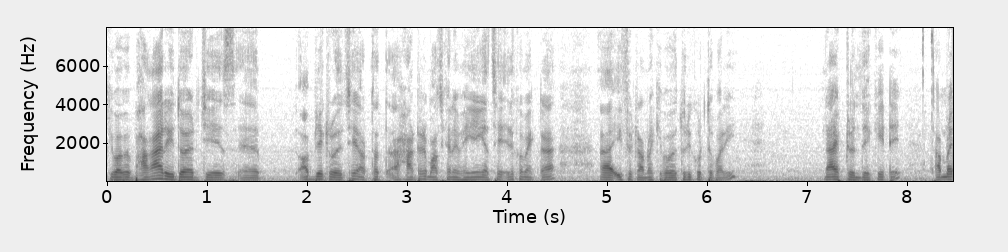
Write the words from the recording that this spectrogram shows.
কীভাবে ভাঙা হৃদয়ের যে অবজেক্ট রয়েছে, অর্থাৎ হার্টের মাঝখানে ভেঙে গেছে, এরকম একটা ইফেক্ট আমরা কীভাবে তৈরি করতে পারি? নাইফ টুল দিয়ে কেটে আমরা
